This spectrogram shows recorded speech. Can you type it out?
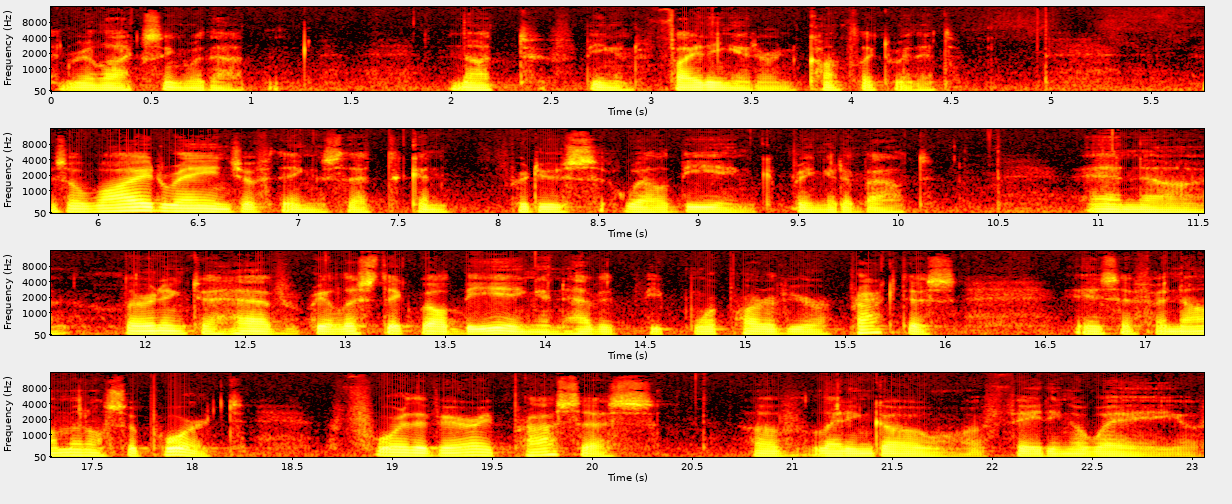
and relaxing with that, not being fighting it or in conflict with it. There's a wide range of things that can produce well-being, bring it about. And uh, learning to have realistic well being and have it be more part of your practice is a phenomenal support for the very process of letting go, of fading away, of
